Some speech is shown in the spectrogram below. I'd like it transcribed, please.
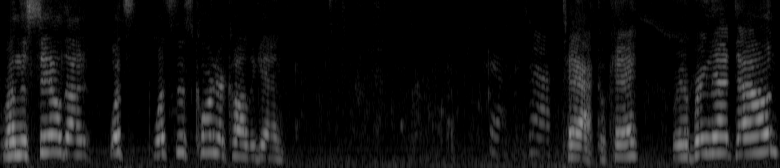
run the sail down? What's what's this corner called again? Tack, Tack. Okay, we're gonna bring that down.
